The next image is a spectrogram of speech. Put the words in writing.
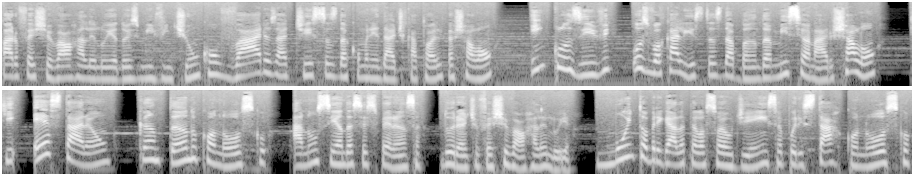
para o Festival Aleluia 2021 com vários artistas da comunidade católica Shalom, inclusive os vocalistas da banda Missionário Shalom, que estarão cantando conosco, anunciando essa esperança durante o Festival Aleluia. Muito obrigada pela sua audiência, por estar conosco,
